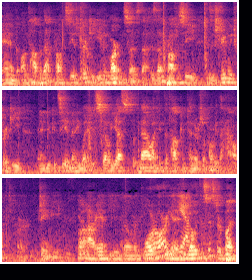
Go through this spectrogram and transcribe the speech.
And on top of that, prophecy is tricky. Even Martin says that, is that prophecy is extremely tricky, and you can see it many ways. So yes, now I think the top contenders are probably the Hound, or Jaime, Or Arya, if you go with the, or Arya if Yeah. you go with the sister. But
